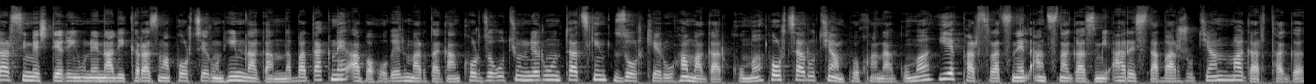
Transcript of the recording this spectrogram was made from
գարսի մեջ տեղի ունենալիք ռազմապորցերուն հիմնական նպատակն է ապահովել մարտական կորձողություններու ընթացքին զորքերու համագարկումը, փորձառության փոխանակումը եւ բարձրացնել անձնագազմի արեստաբարժության մագարտակը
